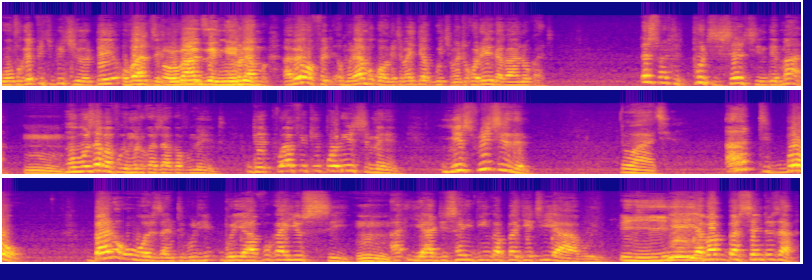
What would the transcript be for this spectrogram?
govuge pikipiki yodde obanze abewaffe omulambo gwange tebajja kugukima tukole endagaano kati. Thats what put sense in the man. Mm. mubuuze abavuga emotoka za gavumenti. The traffic policemen mistreat them. Lwaki? Anti bo balowooza nti buli- buli avuga uc Mm. yadisaidinga bajeti yaabwe Ii. ye yababba sente za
